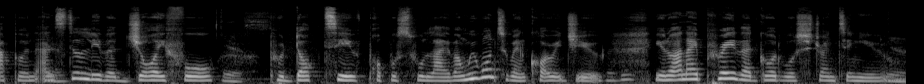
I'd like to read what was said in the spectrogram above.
happened and Yeah. still live a joyful, Yes. productive, purposeful life. And we want to encourage you, you know, and I pray that God will strengthen you. Mm-hmm. Yeah.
